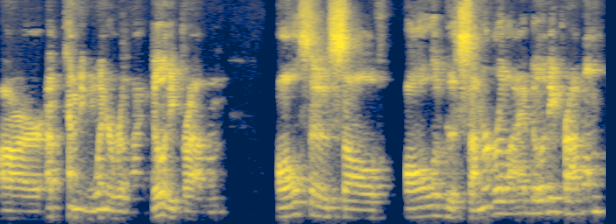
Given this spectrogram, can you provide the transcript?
our upcoming winter reliability problem also solve all of the summer reliability problem.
